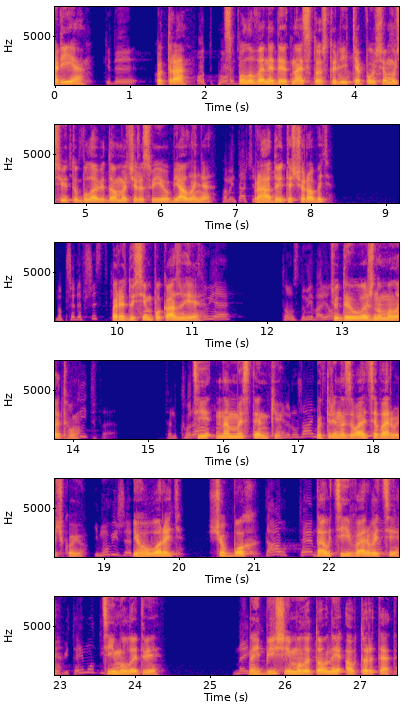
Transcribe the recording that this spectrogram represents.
Марія, котра з половини 19 століття по всьому світу була відома через свої об'явлення, пригадуєте, що робить? Передусім показує цю дивовижну молитву, ці намистинки, котрі називаються вервичкою, і говорить, що Бог дав цій вервиці, цій молитві, найбільший молитовний авторитет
